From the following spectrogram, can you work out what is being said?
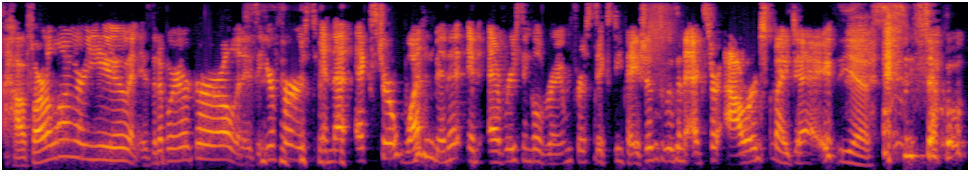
"How far along are you? And is it a boy or a girl? And is it your first? and that extra one minute in every single room for sixty patients was an extra hour to my day. Yes. And so,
